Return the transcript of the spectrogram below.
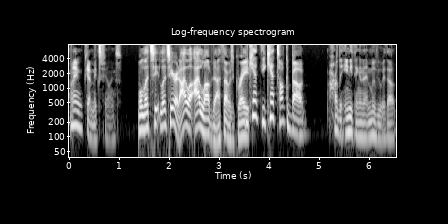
I got mixed feelings. Well, let's see, let's hear it. I lo- I loved it. I thought it was You great. can't you can't talk about hardly anything in that movie without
